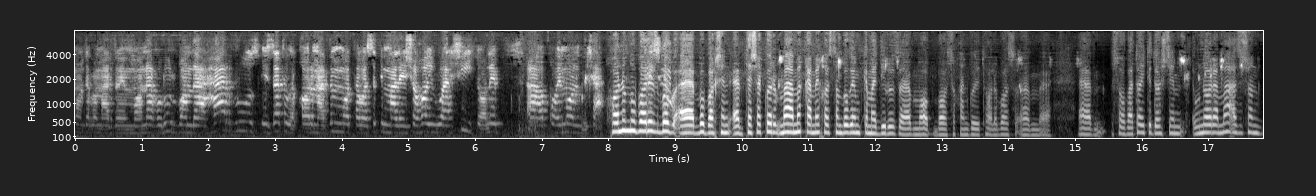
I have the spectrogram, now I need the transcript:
مانده به مردم ما نه غرور بانده. هر روز عزت و وقار مردم ما توسط ملیشه های وحشی طالب پایمال میشه. خانم مبارز ببخشین تشکر. من همه خواستم بگم که ما دیروز ما با سخنگوی طالبان صحبت هایی که داشتیم اونا را من ازشان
